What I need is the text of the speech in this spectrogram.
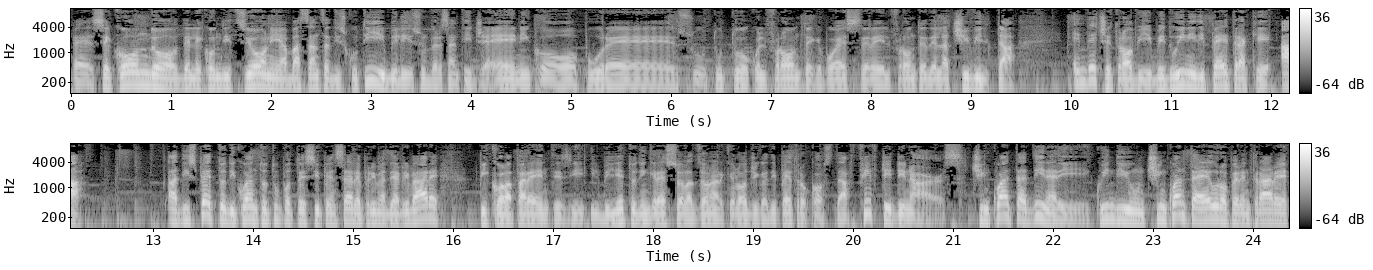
eh, secondo delle condizioni abbastanza discutibili sul versante igienico oppure su tutto quel fronte che può essere il fronte della civiltà. E invece trovi i beduini di Petra che A. A dispetto di quanto tu potessi pensare prima di arrivare, piccola parentesi, il biglietto d'ingresso alla zona archeologica di Petro costa 50 dinars, 50 dinari, quindi un 50 euro per entrare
